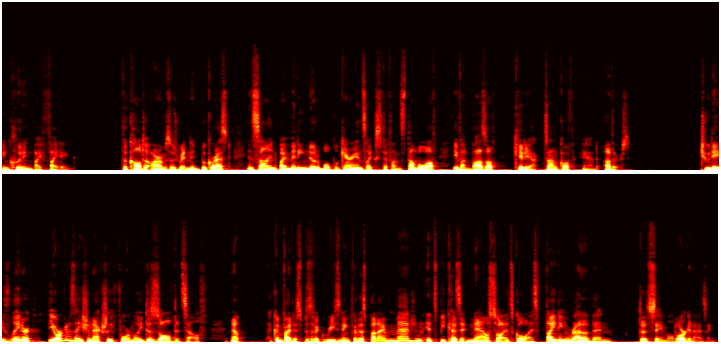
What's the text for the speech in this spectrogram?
including by fighting. The call to arms was written in Bucharest and signed by many notable Bulgarians like Stefan Stambolov, Ivan Vazov, Kyriak Tsankov, and others. Two days later, the organization actually formally dissolved itself. Now, I couldn't find a specific reasoning for this, but I imagine it's because it now saw its goal as fighting rather than the same old organizing.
